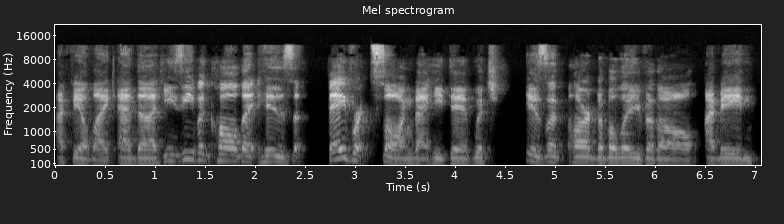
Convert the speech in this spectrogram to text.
I feel like, and uh, he's even called it his favorite song that he did, which isn't hard to believe at all. I mean,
